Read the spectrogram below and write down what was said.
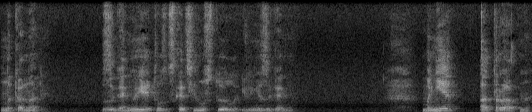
на канале. Загоню я эту скотину стоило или не загоню. Мне отрадно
